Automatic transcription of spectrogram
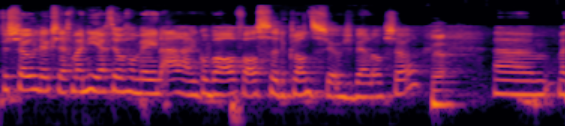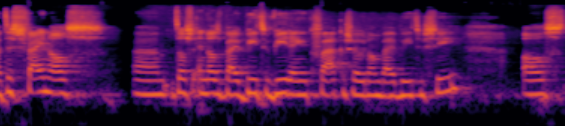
persoonlijk zeg maar niet echt heel veel mee in aanraking komt. Behalve als ze de klantenservice bellen of zo. Ja. Um, maar het is fijn als, dat is, en dat is bij B2B denk ik vaker zo dan bij B2C, als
